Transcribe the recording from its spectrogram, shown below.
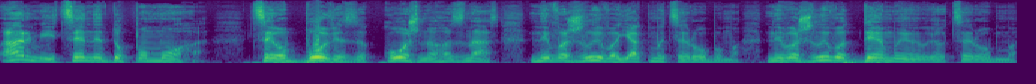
армії це не допомога. Це обов'язок кожного з нас. Неважливо, як ми це робимо, неважливо, де ми це робимо.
